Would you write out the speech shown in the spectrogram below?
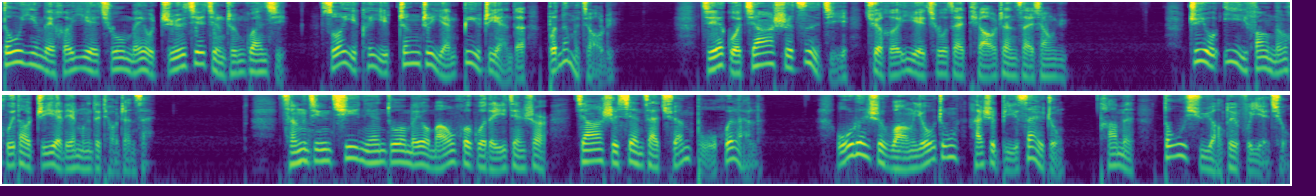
都因为和叶秋没有直接竞争关系，所以可以睁只眼闭只眼的不那么焦虑。结果，嘉世自己却和叶秋在挑战赛相遇。只有一方能回到职业联盟的挑战赛。曾经七年多没有忙活过的一件事，嘉世现在全补回来了。无论是网游中还是比赛中，他们都需要对付叶秋。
